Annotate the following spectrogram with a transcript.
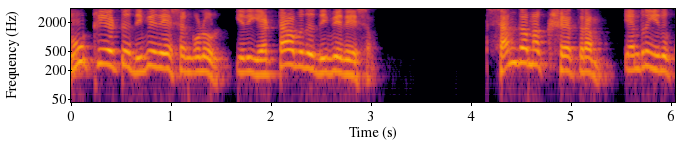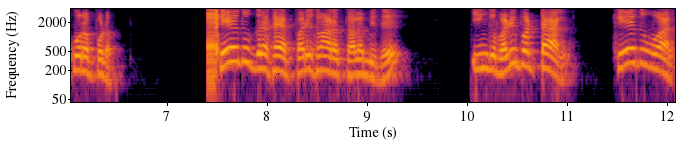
நூற்றி எட்டு திவ்ய தேசங்களுள் இது எட்டாவது திவ்ய தேசம் சங்கம கஷேத்திரம் என்று இது கூறப்படும். கேது கிரக பரிகார தலம் இது. இங்கு வழிபட்டால் கேதுவால்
